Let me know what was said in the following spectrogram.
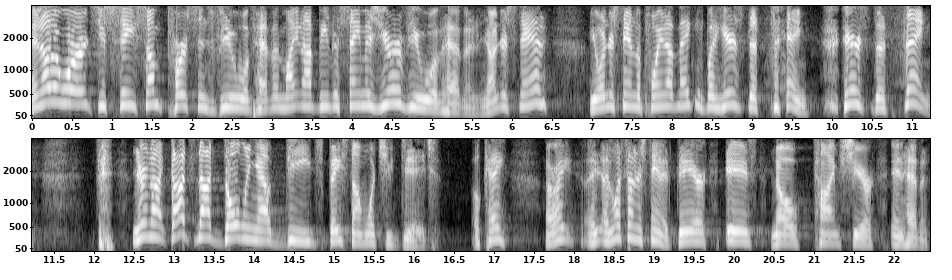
In other words, you see, some person's view of heaven might not be the same as your view of heaven. You understand? You understand the point I'm making? But here's the thing. Here's the thing. You're not, God's not doling out deeds based on what you did. Okay? All right? And let's understand it. There is no timeshare in heaven.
